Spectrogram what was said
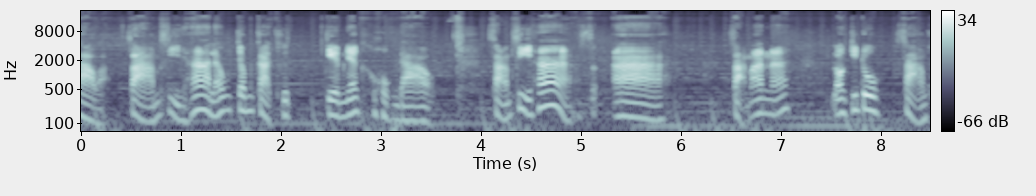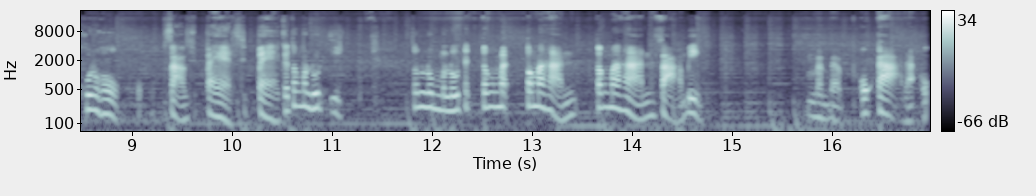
ดาวอะสามสี่ห้าแล้วจำกัดคือเกมนี้คือหกดาวสามสี่ห้าอ่าสามอันนะ ลองคิดดูสามคูณหกสามสิบแปดสิบแปดก็ต้องมาลุ้นอีก ต้องลุ้นมาลุ้นต้องมาต้องมาหารต้องมาหารสามอีก มันแบบโอกาสอะโอ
